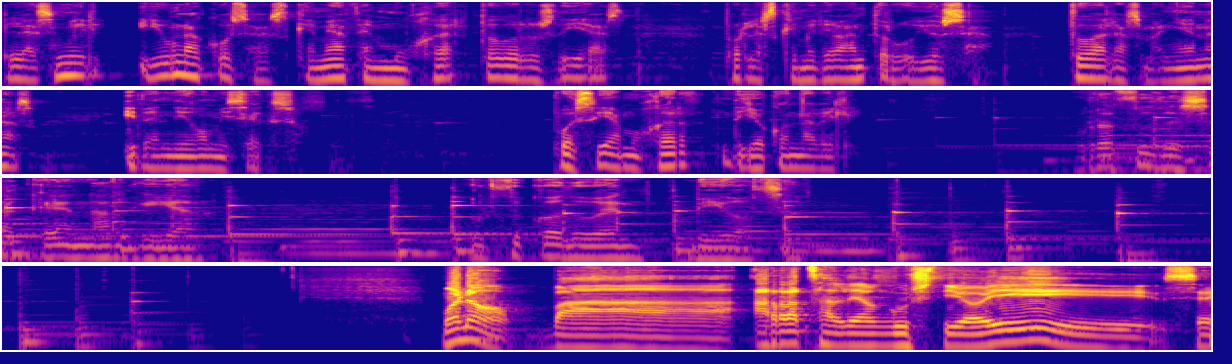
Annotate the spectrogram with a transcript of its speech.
las mil y una cosas que me hacen mujer todos los días, por las que me levanto orgullosa todas las mañanas y bendigo mi sexo. Poesía mujer de Yoconda Belli. Bueno, ba, arratzaldeon guztioi, ze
